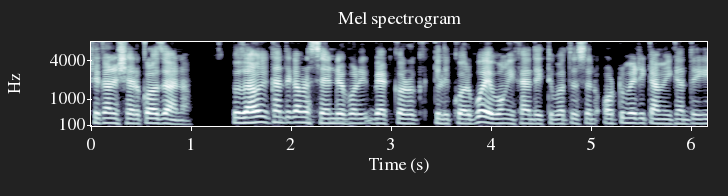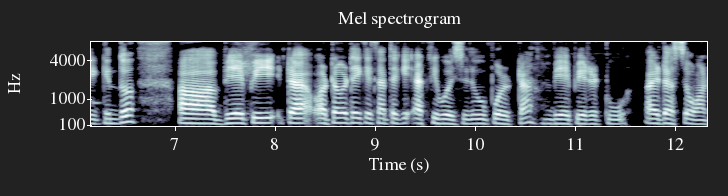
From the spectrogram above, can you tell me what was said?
সেখানে শেয়ার করা যায় না। তো যাই হোক, এখান থেকে আমরা সেন্ডের পরে ব্যাক ক্লিক করব এবং এখানে দেখতে পাচ্ছেন অটোমেটিক আমি এখান থেকে কিন্তু ভিআইপিটা অটোমেটিক এখান থেকে অ্যাক্টিভ হয়েছে যে উপরটা ভিআইপি এটা টু আর এটা হচ্ছে ওয়ান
